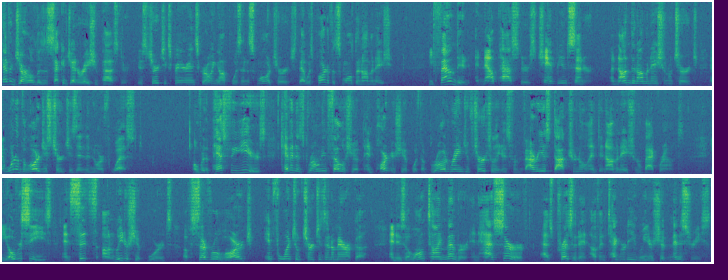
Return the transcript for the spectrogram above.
Kevin Gerald is a second generation pastor. His church experience growing up was in a smaller church that was part of a small denomination. He founded and now pastors Champion Center, a non denominational church and one of the largest churches in the Northwest. Over the past few years, Kevin has grown in fellowship and partnership with a broad range of church leaders from various doctrinal and denominational backgrounds. He oversees and sits on leadership boards of several large, influential churches in America and is a longtime member and has served as president of Integrity Leadership Ministries.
